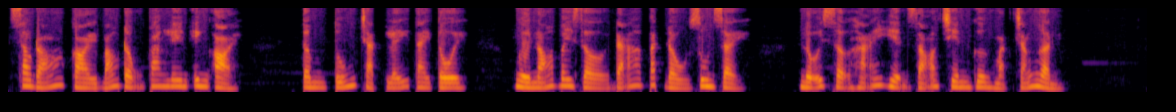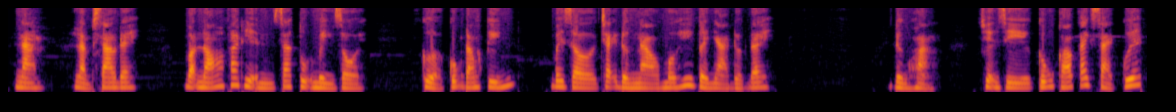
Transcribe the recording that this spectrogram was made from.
Sau đó còi báo động vang lên inh ỏi. Tâm túm chặt lấy tay tôi. Người nó bây giờ đã bắt đầu run rẩy. Nỗi sợ hãi hiện rõ trên gương mặt trắng ngần. Nam, làm sao đây? Bọn nó phát hiện ra tụi mình rồi. Cửa cũng đóng kín. Bây giờ chạy đường nào mới về nhà được đây? Đừng hoảng. Chuyện gì cũng có cách giải quyết.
